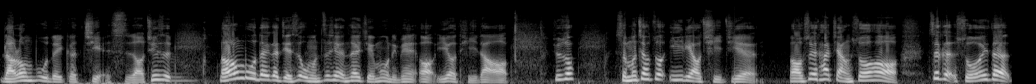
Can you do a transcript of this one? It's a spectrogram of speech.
劳动部的一个解释哦。其实，劳动部的一个解释，我们之前在节目里面哦也有提到哦，就是说什么叫做医疗期间哦，所以他讲说哦，这个所谓的。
